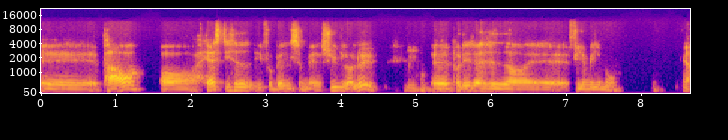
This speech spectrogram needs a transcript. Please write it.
øh, power og hastighed i forbindelse med cykel og løb, mm. øh, på det, der hedder øh, 4 millimol. Ja.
